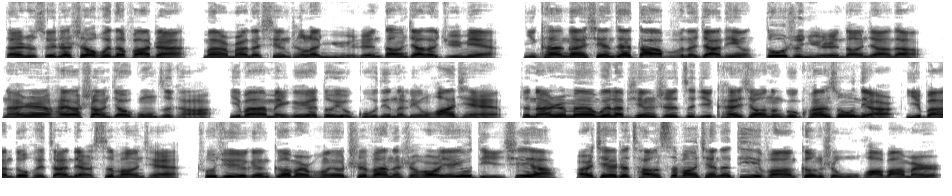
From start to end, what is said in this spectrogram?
但是随着社会的发展，慢慢的形成了女人当家的局面。你看看现在大部分的家庭都是女人当家的，男人还要上交工资卡，一般每个月都有固定的零花钱。这男人们为了平时自己开销能够宽松点一般都会攒点私房钱，出去跟哥们朋友吃饭的时候也有底气啊。而且这藏私房钱的地方更是五花八门，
